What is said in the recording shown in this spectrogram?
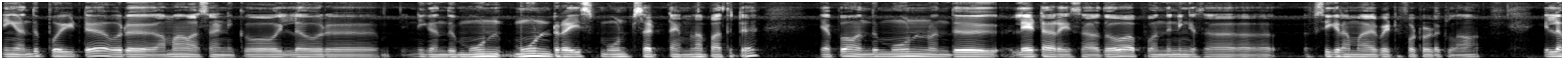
நீங்கள் வந்து போயிட்டு ஒரு அமாவாசை அன்னைக்கோ இல்லை ஒரு இன்றைக்கி வந்து moon moon rise moon set டைம்லாம் பார்த்துட்டு எப்போ வந்து மூன் வந்து லேட்டாக ரைஸ் ஆகுதோ அப்போ வந்து நீங்கள் சீக்கிரமாக போய்ட்டு ஃபோட்டோ எடுக்கலாம். இல்லை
